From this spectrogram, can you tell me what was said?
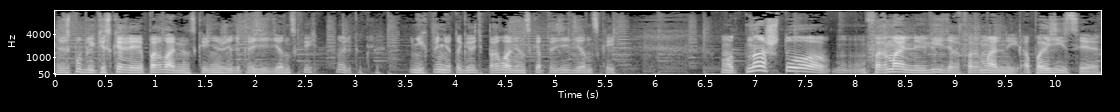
республике скорее парламентской, нежели президентской, ну или как у них принято говорить парламентско-президентской. Вот. На что формальный лидер формальной оппозиции,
